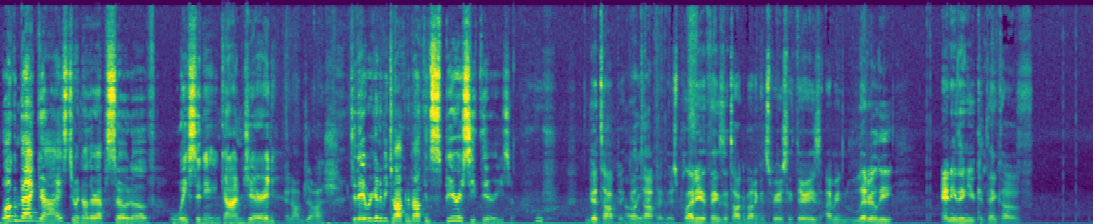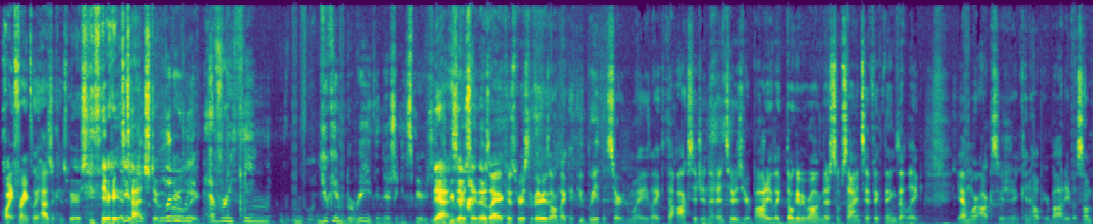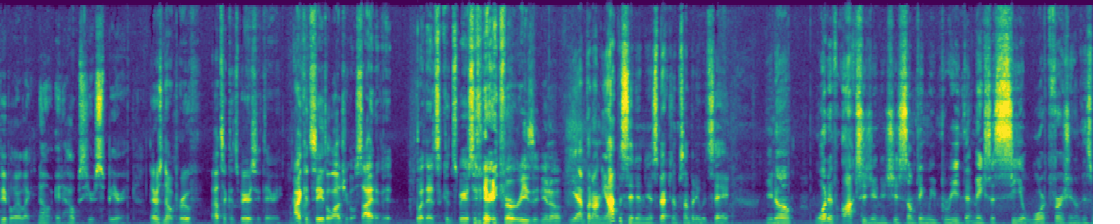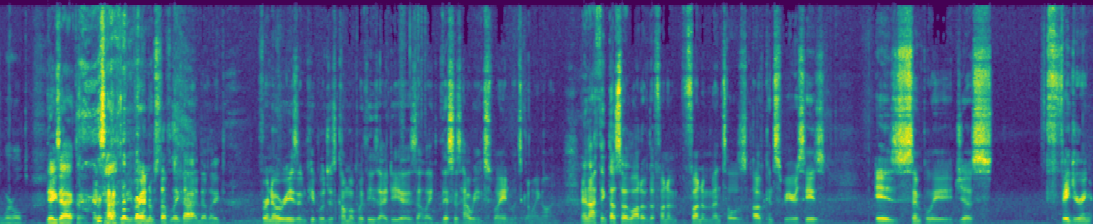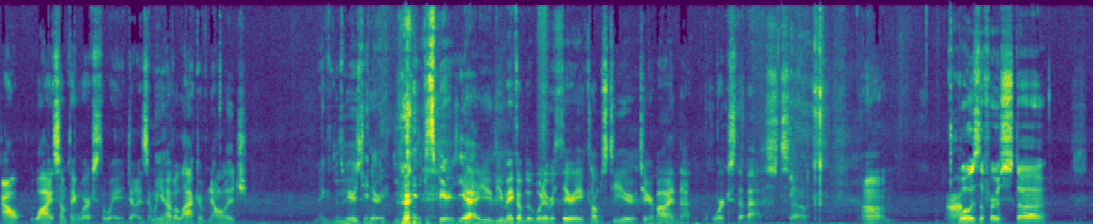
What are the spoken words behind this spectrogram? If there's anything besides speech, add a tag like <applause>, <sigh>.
Welcome back, guys, to another episode of Wasted Ink. I'm Jared. And I'm Josh. Today we're going to be talking about conspiracy theories. Good topic, Oh, good yeah. topic. There's plenty of things to talk about in conspiracy theories. I mean, literally anything you can think of, quite frankly, has a conspiracy <laughs> theory Dude, attached to it. Literally. Like, everything you can breathe, and there's a conspiracy. yeah, theory seriously. There's that. like conspiracy theories on like if you breathe a certain way, like the oxygen that enters your body. Like, don't get me wrong. There's some scientific things that like, yeah, more oxygen can help your body, but some people are like, no, it helps your spirit. There's no proof. That's a conspiracy theory. I could see the logical side of it, but that's a conspiracy <laughs> theory for a reason, you know. Yeah, but on the opposite end of the spectrum, somebody would say, you know, what if oxygen is just something we breathe that makes us see a warped version of this world? Exactly, <laughs> exactly. Random stuff like that that like for no reason people just come up with these ideas that like this is how we explain what's going on. And I think that's a lot of the funda- fundamentals of conspiracies is simply just figuring out why something works the way it does. And when you have a lack of knowledge, make a You conspiracy can- theory. <laughs> You conspiracy, yeah, yeah. you, you make up the, whatever theory comes to you to your mind that works the best. So um Um, what was the first uh,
